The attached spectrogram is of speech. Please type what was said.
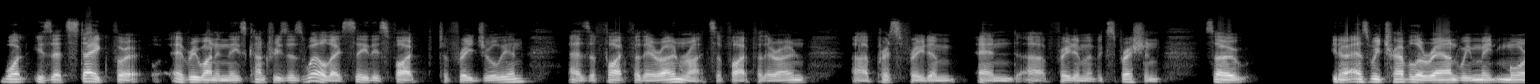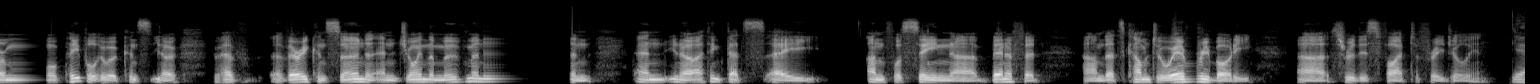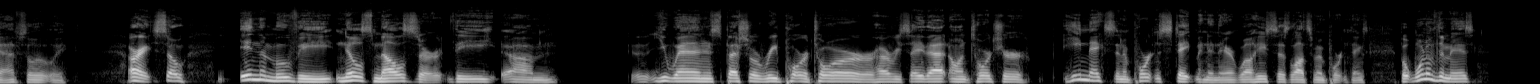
what is at stake for everyone in these countries as well. They see this fight to free Julian as a fight for their own rights, a fight for their own uh, press freedom and uh, freedom of expression. So, you know, as we travel around, we meet more and more people who are, cons- you know, who have are very concerned and, and join the movement and and you know, I think that's a unforeseen uh, benefit um, that's come to everybody uh, through this fight to free Julian. Yeah, absolutely. All right, so in the movie, Nils Melzer, the um, UN special rapporteur, or however you say that, on torture, he makes an important statement in there. Well, he says lots of important things, but one of them is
